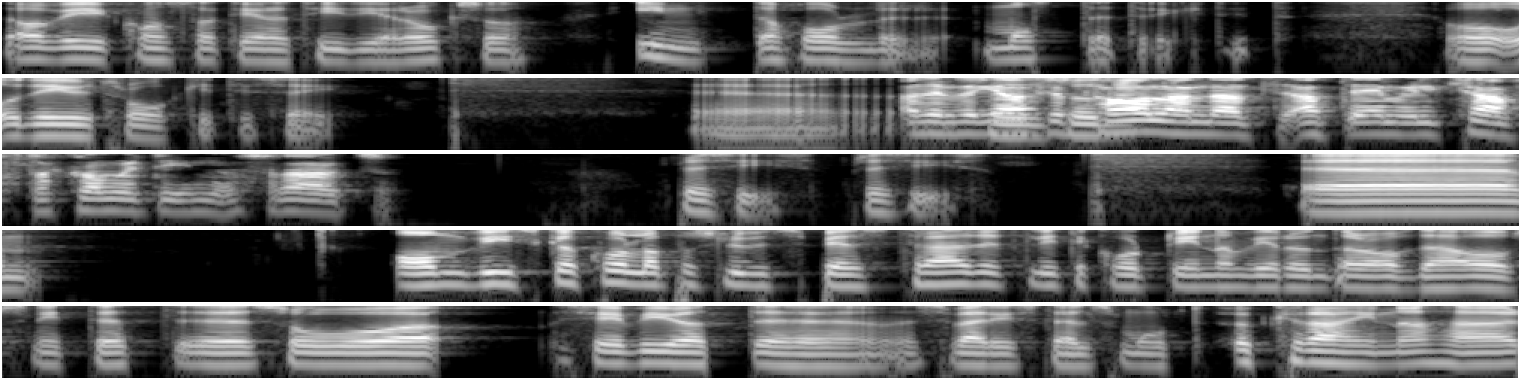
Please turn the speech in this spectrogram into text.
det har vi konstaterat tidigare också, inte håller måttet riktigt. Och, och det är ju tråkigt i sig. Eh, ja, det är väl så, ganska så... talande att, att Emil Kraft har kommit in och sådär också. Precis, precis. Eh, om vi ska kolla på slutspelsträdet lite kort innan vi rundar av det här avsnittet eh, så ser vi ju att eh, Sverige ställs mot Ukraina här.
